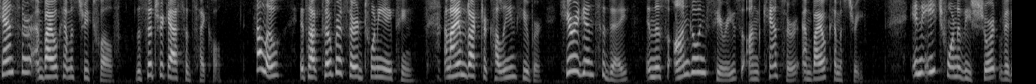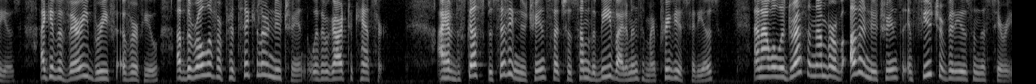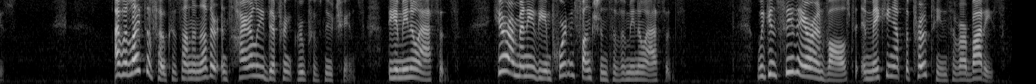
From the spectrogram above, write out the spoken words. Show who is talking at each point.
Speaker 1: Cancer and Biochemistry 12, the citric acid cycle. Hello, it's October 3rd, 2018, and I am Dr. Colleen Huber, here again today in this ongoing series on cancer and biochemistry. In each one of these short videos, I give a very brief overview of the role of a particular nutrient with regard to cancer. I have discussed specific nutrients such as some of the B vitamins in my previous videos, and I will address a number of other nutrients in future videos in this series. I would like to focus on another entirely different group of nutrients, the amino acids. Here are many of the important functions of amino acids. We can see they are involved in making up the proteins of our bodies,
